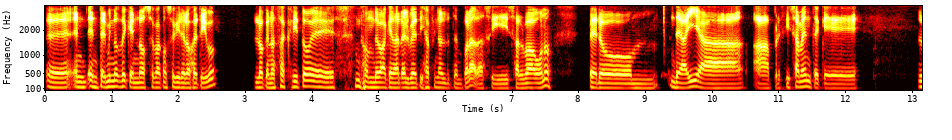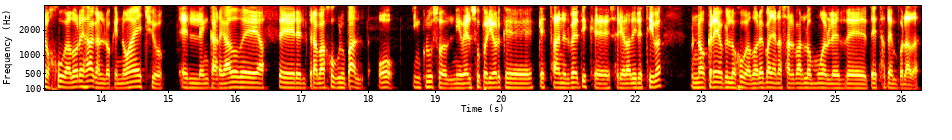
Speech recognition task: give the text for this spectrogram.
eh, en, términos de que no se va a conseguir el objetivo. Lo que no está escrito es dónde va a quedar el Betis a final de temporada, si salva o no. Pero mm, de ahí a, precisamente que los jugadores hagan lo que no ha hecho el encargado de hacer el trabajo grupal o incluso el nivel superior que, está en el Betis, que sería la directiva, no creo que los jugadores vayan a salvar los muebles de esta temporada.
